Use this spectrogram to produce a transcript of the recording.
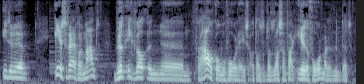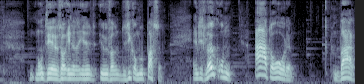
iedere eerste vrijdag van de maand wil ik wel een uh, verhaal komen voorlezen. Althans, dat las dan vaak eerder voor, maar dat, dat monteren zo in dat het in het uur van de ziekenomroep passen. En het is leuk om A te horen waar,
